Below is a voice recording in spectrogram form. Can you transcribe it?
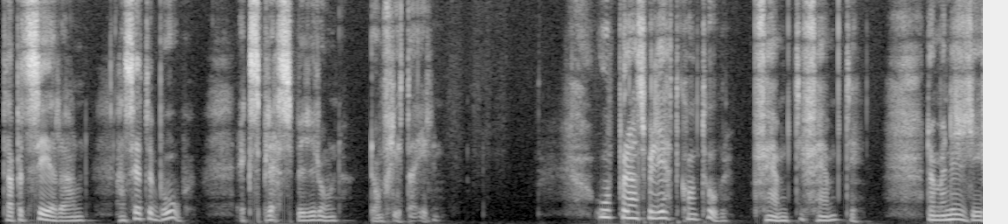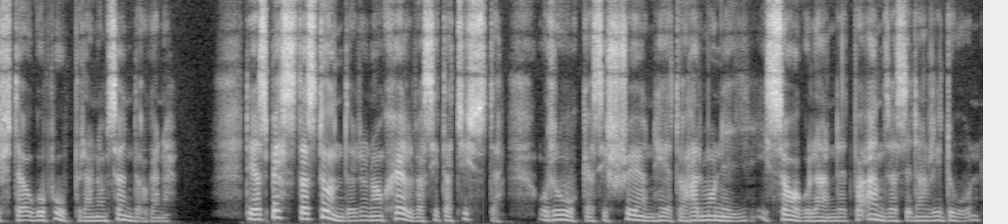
tapetseraren, han sätter bo Expressbyrån, de flyttar in. Operans biljettkontor, 50-50. De är nygifta och går på operan om söndagarna. Deras bästa stunder då de själva sitter tysta och råkas i skönhet och harmoni i sagolandet på andra sidan ridån.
